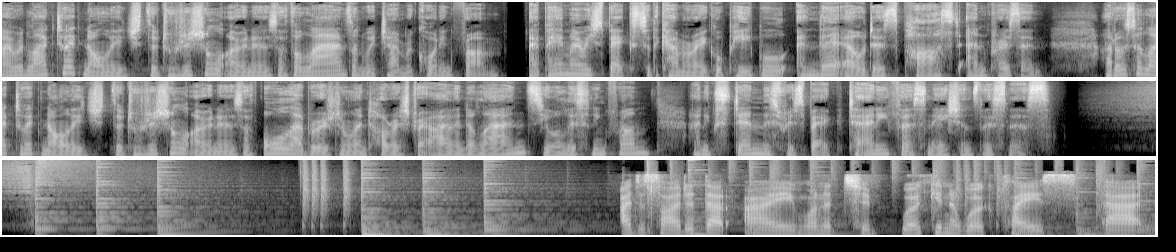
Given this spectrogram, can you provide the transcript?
I would like to acknowledge the traditional owners of the lands on which I'm recording from. I pay my respects to the Camaragal people and their elders, past and present. I'd also like to acknowledge the traditional owners of all Aboriginal and Torres Strait Islander lands you are listening from and extend this respect to any First Nations listeners. I decided that I wanted to work in a workplace that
